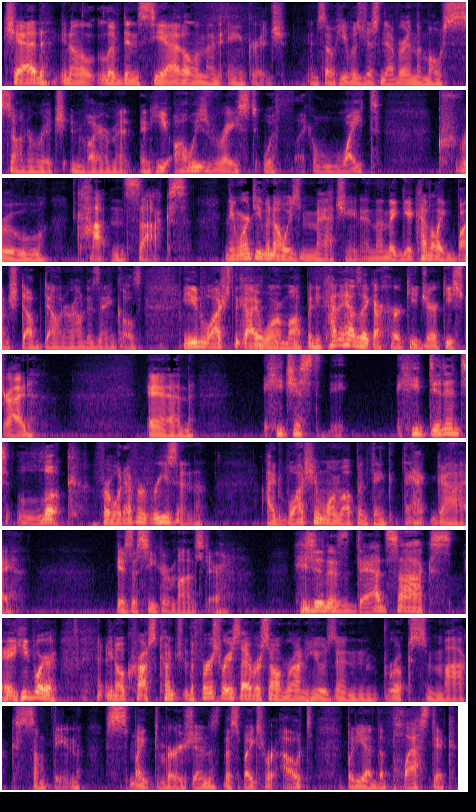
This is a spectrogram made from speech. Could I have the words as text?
Chad, you know, lived in Seattle and then Anchorage. And so he was just never in the most sun rich environment. And he always raced with like white crew cotton socks. And they weren't even always matching. And then they get kind of like bunched up down around his ankles. And you'd watch the guy warm up and he kind of has like a herky jerky stride. And he just, he didn't look for whatever reason. I'd watch him warm up and think, that guy is a secret monster. He's in his dad socks. Hey, he'd wear, you know, cross country. The first race I ever saw him run, he was in Brooks Mach something spiked hmm. version. The spikes were out, but he had the plastic.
